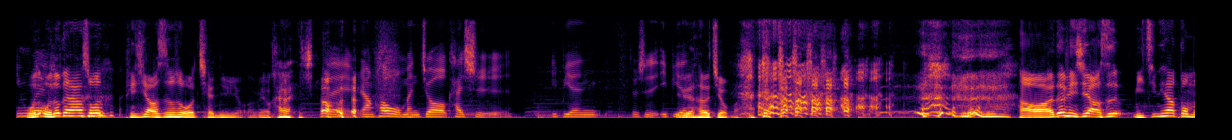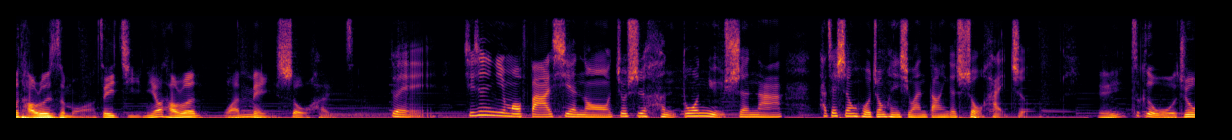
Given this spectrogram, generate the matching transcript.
我我都跟他说，品熙老师是我前女友，没有开玩笑。对，然后我们就开始一边就是一边一边喝酒嘛。好啊，那品熙老师，你今天要跟我们讨论什么啊？这一集你要讨论完美受害者。对。其实你有没有发现哦？就是很多女生啊，她在生活中很喜欢当一个受害者。诶，这个我就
